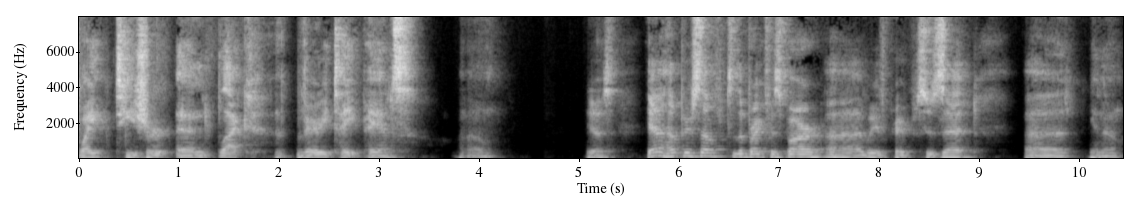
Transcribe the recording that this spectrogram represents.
white t-shirt and black very tight pants. Um, goes, "Yeah, help yourself to the breakfast bar. Uh, we have crepe Suzette. Uh, you know,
